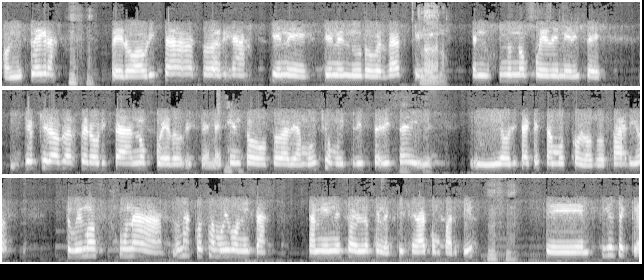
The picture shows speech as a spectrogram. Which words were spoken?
con mi suegra. Pero ahorita todavía tiene tiene el nudo, ¿verdad? Que, claro. no, no puede, me dice, yo quiero hablar, pero ahorita no puedo, dice, me siento todavía mucho, muy triste, dice, y, y ahorita que estamos con los rosarios, tuvimos una, una cosa muy bonita. También eso es lo que les quisiera compartir. que fíjese que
